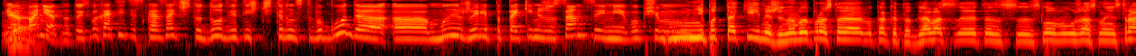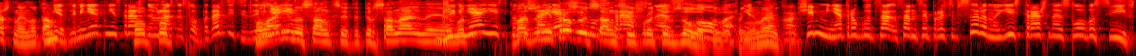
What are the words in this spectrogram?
Да. Понятно. То есть вы хотите сказать, что до 2014 года э, мы жили под такими же санкциями, в общем... Не под такими же, но вы просто, как это, для вас это слово ужасное и страшное, но там Нет, для меня это не страшное по- ужасное слово. Подождите, для меня есть... санкций это персональные. Для Вот меня есть Вас же не трогают санкции против Золотого, слово. понимаете? Нет, во- вообще меня трогают са- санкции против сыра, но есть страшное слово SWIFT,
